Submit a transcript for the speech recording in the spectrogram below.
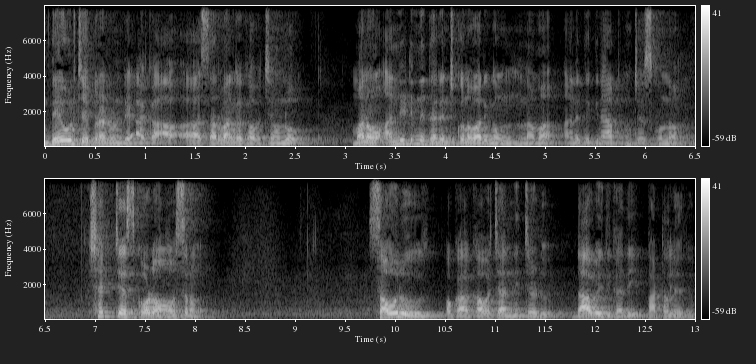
దేవుడు చెప్పినటువంటి ఆ ఆ- సర్వాంగ కవచంలో మనం అన్నిటిని ధరించుకున్న వారిగా ఉంటున్నామా అనేది జ్ఞాపకం చేసుకుందాం. చెక్ చేసుకోవడం అవసరం. సౌలు ఒక కవచాన్ని ఇచ్చాడు. దావేదికి అది పట్టలేదు.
